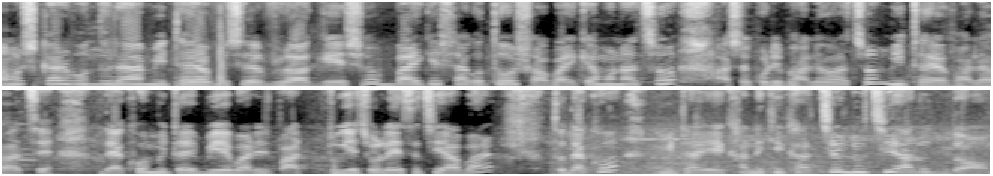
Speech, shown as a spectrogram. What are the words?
নমস্কার বন্ধুরা, মিঠাই অফিসিয়াল ব্লগে সবাইকে স্বাগত। সবাই কেমন আছো? আশা করি ভালো আছো, মিঠাইও ভালো আছে। দেখো, মিঠাই বিয়ে বাড়ির পার্ট টুয়ে চলে এসেছি আবার। তো দেখো, মিঠাই এখানে কি খাচ্ছে? লুচি আলুর দম।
